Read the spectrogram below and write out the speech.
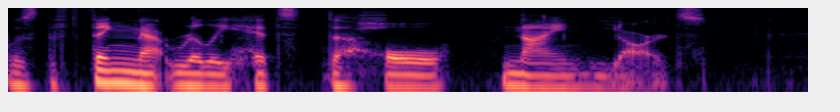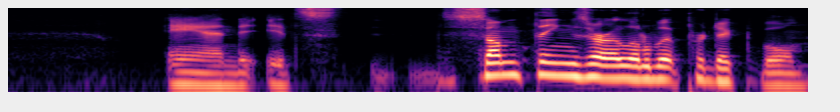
was the thing that really hits the whole nine yards. And it's some things are a little bit predictable,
